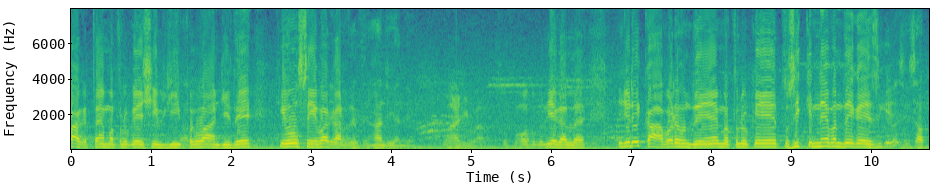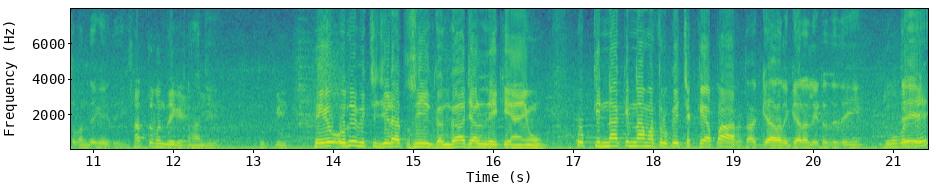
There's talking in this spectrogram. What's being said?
ਭਗਤ ਹੈ ਮਤਲਬ ਕਿ ਸ਼ਿਵ ਜੀ ਭਗਵਾਨ ਜੀ ਦੇ ਕਿ ਉਹ ਸੇਵਾ ਕਰਦੇ ਸੀ। ਹਾਂਜੀ ਹਾਂਜੀ। ਵਾਹ ਜੀ ਵਾਹ। ਸੋ ਬਹੁਤ ਵਧੀਆ ਗੱਲ ਹੈ। ਇਹ ਜਿਹੜੇ ਕਾਵੜ ਹੁੰਦੇ ਆ ਮਤਲਬ ਕਿ ਤੁਸੀਂ ਕਿੰਨੇ ਬੰਦੇ ਗਏ ਸੀਗੇ? ਅਸੀਂ ਸੱਤ ਬੰਦੇ ਗਏ ਤੇ ਜੀ ਬੰਦੇ ਗਏ ਹਾਂਜੀ। ਓਕੇ। ਤੇ ਉਹਦੇ ਵਿੱਚ ਜਿਹੜਾ ਤੁਸੀਂ ਗੰਗਾ ਜਲ ਲੈ ਕੇ ਆਏ ਹੋ ਉਹ ਕਿੰਨਾ ਕਿੰਨਾ ਮਤਲਬ ਕਿ ਚੱਕਿਆ ਭਾਰ? ਤਾਂ 11 ਦੇ 11 ਲੀਟਰ ਦੇ ਤੇ ਜੀ। ਦੋ ਤੇ, ਬੰਦੇ?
